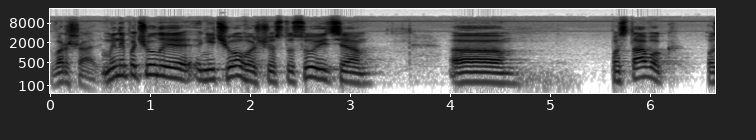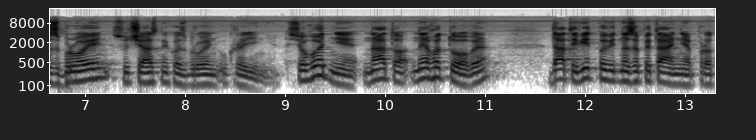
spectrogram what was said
в Варшаві. Ми не почули нічого, що стосується е, поставок озброєнь, сучасних озброєнь Україні. Сьогодні НАТО не готове дати відповідь на запитання про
